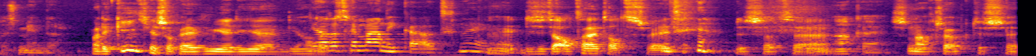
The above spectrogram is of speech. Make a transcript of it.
Dat is minder. Maar de kindjes op een of andere manier, die, eh, die ja, hadden dat is helemaal niet koud. Nee. nee, die zitten altijd al te zweten. dus dat, eh Oké. s'nachts ook. Dus eh,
